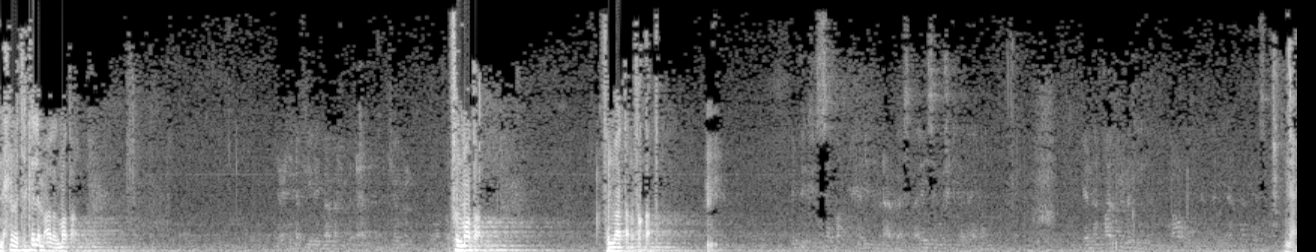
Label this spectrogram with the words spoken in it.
نحن نتكلم على المطر. في المطر. في المطر فقط. نعم.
